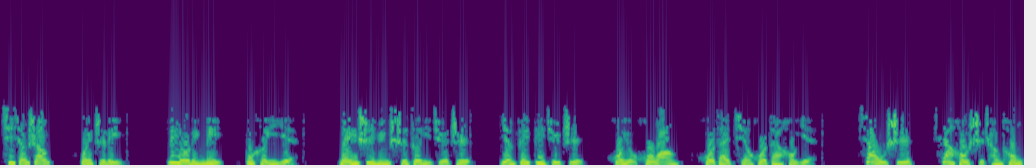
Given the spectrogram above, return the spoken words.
其相伤，谓之利，利由灵力，不合意也。每一事云实则以决之，言非必具之，或有或亡，或在前，或在后也。下午时。夏侯史昌通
